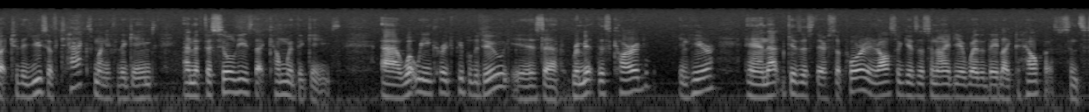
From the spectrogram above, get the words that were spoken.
but to the use of tax money for the games and the facilities that come with the games. Uh, what we encourage people to do is uh, remit this card in here, and that gives us their support, and it also gives us an idea whether they'd like to help us, since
